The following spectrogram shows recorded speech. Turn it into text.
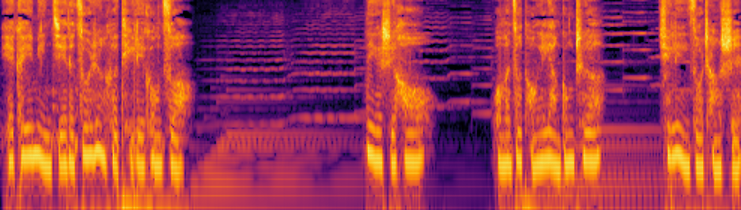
也可以敏捷的做任何体力工作。那个时候。我们坐同一辆公车，去另一座城市。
